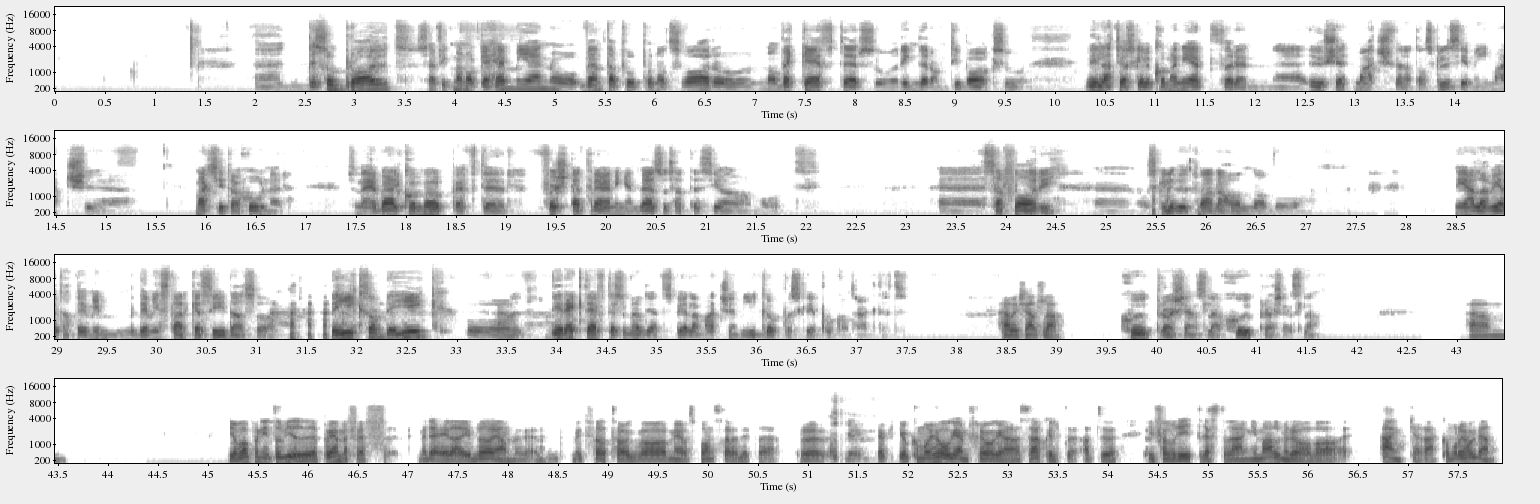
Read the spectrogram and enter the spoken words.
eh, det såg bra ut. Sen fick man åka hem igen och vänta på, på något svar och någon vecka efter så ringde de tillbaks och ville att jag skulle komma ner för en eh, u match för att de skulle se mig i match, eh, matchsituationer. Så när jag väl kom upp efter första träningen där så sattes jag mot eh, Safari och skulle utmana honom. Och ni alla vet att det är min, det är min starka sida. Så det gick som det gick. Och direkt efter så behövde jag inte spela matchen. Vi gick upp och skrev på kontraktet. Härlig känsla. Sjukt bra känsla. Sjukt bra känsla. Um, jag var på en intervju på MFF med dig där i början. Mitt företag var med och sponsrade lite. Jag, jag, kommer ihåg en fråga särskilt, att du, din favoritrestaurang i Malmö då var Ankara. Kommer du ihåg den?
